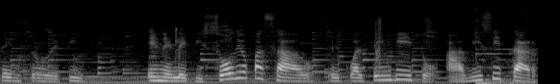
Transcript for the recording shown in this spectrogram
dentro de ti. En el episodio pasado, el cual te invito a visitar,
